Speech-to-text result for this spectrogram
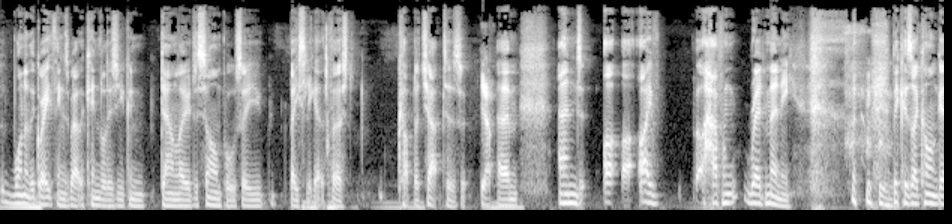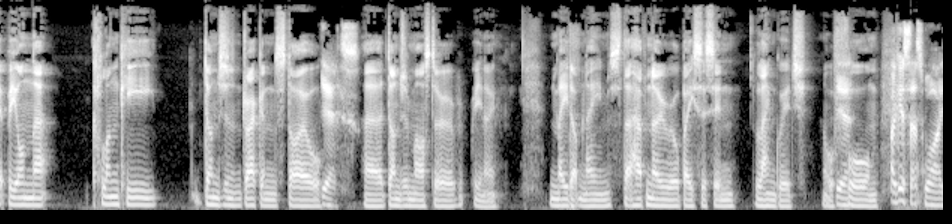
One of the great things about the Kindle is you can download a sample, so you basically get the first couple of chapters. Yeah. Um, and I, I've, I haven't read many because I can't get beyond that clunky Dungeons and Dragons style. Yes. Uh, dungeon master, you know, made up names that have no real basis in language or Yeah. form. I guess that's why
